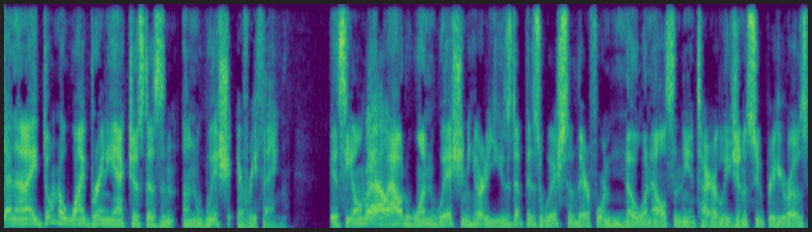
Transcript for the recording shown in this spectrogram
and I don't know why Brainiac just doesn't unwish everything. Is he only Well- allowed one wish, and he already used up his wish, so therefore no one else in the entire Legion of Superheroes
